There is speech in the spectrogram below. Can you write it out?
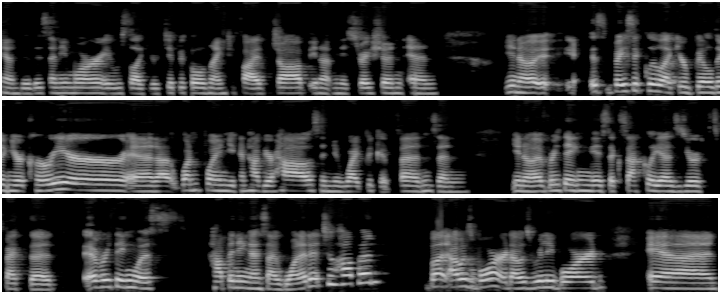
can't do this anymore. It was like your typical nine to five job in administration. And, you know, it, it's basically like you're building your career. And at one point you can have your house and your white picket fence and, you know, everything is exactly as you expected. Everything was happening as I wanted it to happen. But I was bored. I was really bored. And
